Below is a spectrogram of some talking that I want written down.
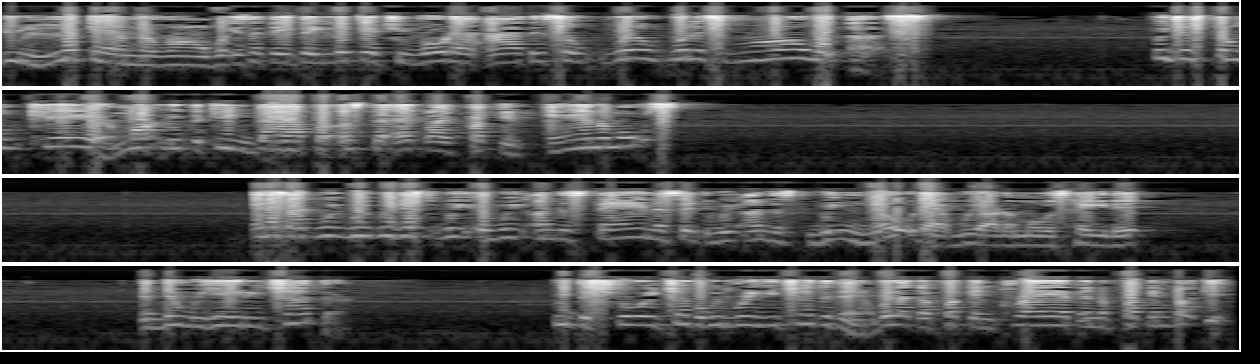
You look at them the wrong way. It's like they, they look at you, roll their eyes. They say, what, what is wrong with us? We just don't care. Martin Luther King died for us to act like fucking animals. And it's like we, we, we just we we understand the situation. We under, we know that we are the most hated, and then we hate each other. We destroy each other. We bring each other down. We're like a fucking crab in a fucking bucket.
